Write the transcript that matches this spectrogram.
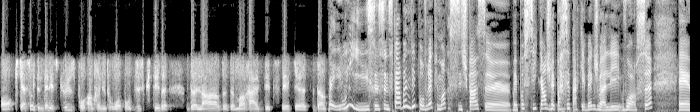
on, Picasso est une belle excuse pour entre nous trois pour discuter de de l'art, de, de, morale, d'éthique, euh, ben, oui, c'est une super bonne idée pour vrai. Puis moi, si je passe, euh, ben pas si, quand je vais passer par Québec, je vais aller voir ça. Euh,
